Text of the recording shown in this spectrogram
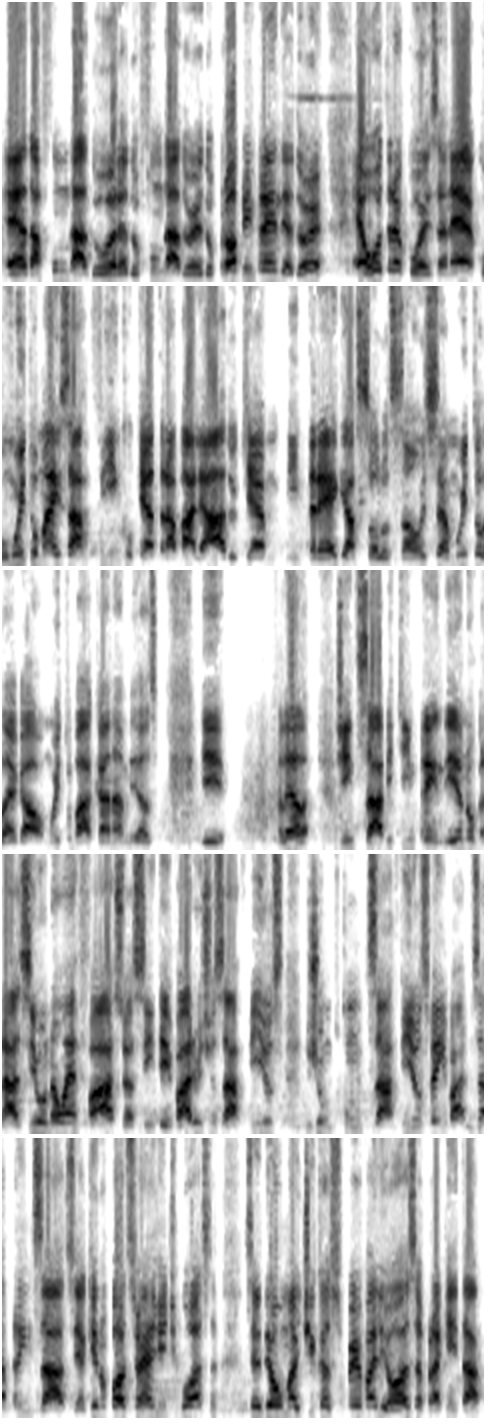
é da fundadora, do fundador, do próprio empreendedor, é outra coisa, né? Com muito mais afinco que é trabalhado, que é entregue a solução, isso é muito legal, muito bacana mesmo. E Lela, a gente sabe que empreender no Brasil não é fácil, assim, tem vários desafios, junto com desafios vem vários aprendizados. E aqui no Pode Sonhar a gente gosta, você deu uma dica super valiosa para quem tá,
